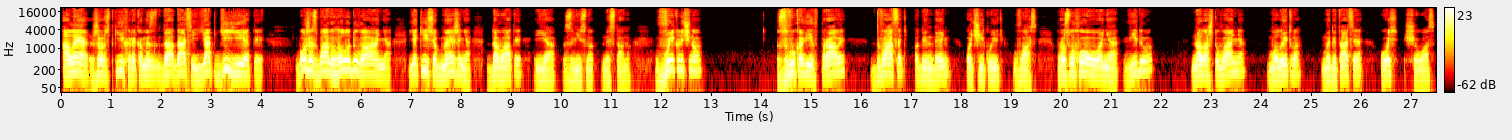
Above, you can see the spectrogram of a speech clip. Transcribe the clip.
Але жорстких рекомендацій, як дієти, Боже збав голодування, якісь обмеження давати я, звісно, не стану. Виключно звукові вправи 21 день очікують вас. Прослуховування відео, налаштування, молитва, медитація ось що вас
